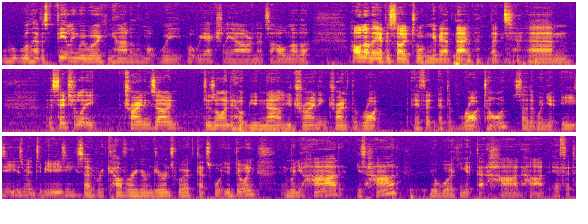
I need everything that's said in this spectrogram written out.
we'll have a feeling we're working harder than what we what we actually are, and that's a whole nother whole nother episode talking about that. But um, essentially, training zone designed to help you nail your training, train at the right effort at the right time so that when you're easy is meant to be easy. So recovering or endurance work, that's what you're doing. And when you're hard is hard, you're working at that hard, hard effort.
